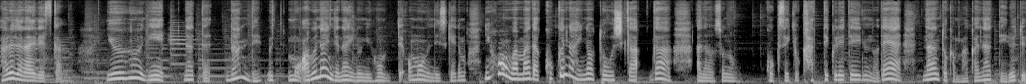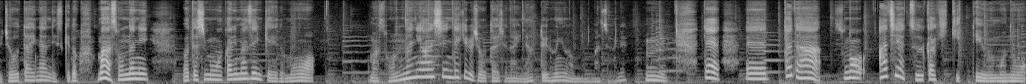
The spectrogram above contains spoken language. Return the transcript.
あるじゃないですかというふうになったなんで？もう危ないんじゃないの日本って思うんですけれども日本はまだ国内の投資家があのその国籍を買ってくれているのでなんとか賄っているという状態なんですけどまあそんなに私も分かりませんけれどもまあそんなに安心できる状態じゃないなというふうには思いますよね。うん、で、えー、ただそのアジア通貨危機っていうもの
